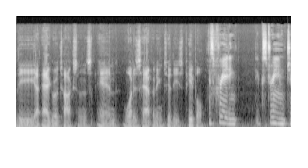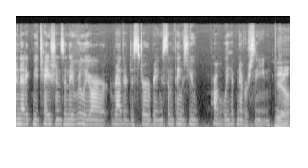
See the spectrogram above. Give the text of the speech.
the uh, agrotoxins and what is happening to these people. It's creating extreme genetic mutations, and they really are rather disturbing. Some things you probably have never seen. Yeah,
